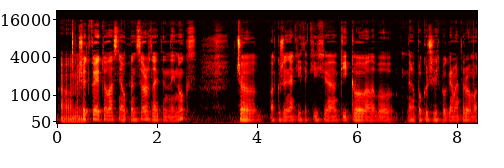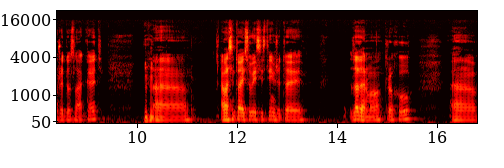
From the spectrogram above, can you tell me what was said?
Um, a všetko je to vlastne open source, aj ten Linux, čo akože nejakých takých uh, geekov alebo uh, pokročilých programátorov môže dosť lákať. Mm-hmm. A, a vlastne to aj súvisí s tým, že to je zadarmo trochu. Uh,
